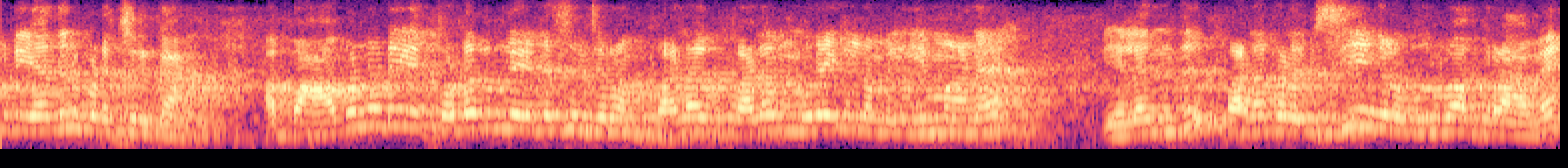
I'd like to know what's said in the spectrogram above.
முடியாதுன்னு படைச்சிருக்கான். அப்போ அவனுடைய தொடர்பில் என்ன செஞ்சிடும் பல பல முறைகள் நம்ம ஈமான இழந்து பல பல விஷயங்களை உருவாக்குறான்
